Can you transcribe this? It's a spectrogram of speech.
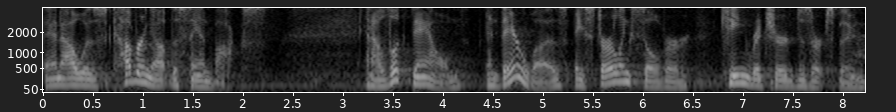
and I was covering up the sandbox. And I looked down and there was a sterling silver King Richard dessert spoon.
